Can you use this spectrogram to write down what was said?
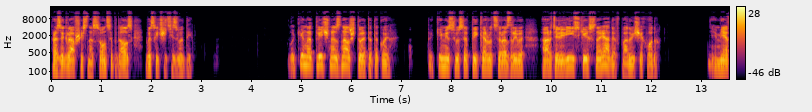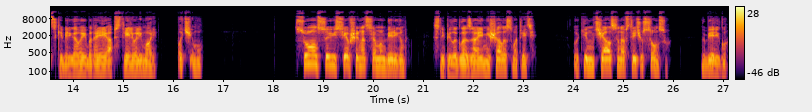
разыгравшись на солнце, пыталась выскочить из воды. Лукин отлично знал, что это такое. Такими с высоты кажутся разрывы артиллерийских снарядов, падающих в воду. Немецкие береговые батареи обстреливали море. Почему? Солнце, висевшее над самым берегом, слепило глаза и мешало смотреть. Лукин мчался навстречу солнцу, к берегу.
